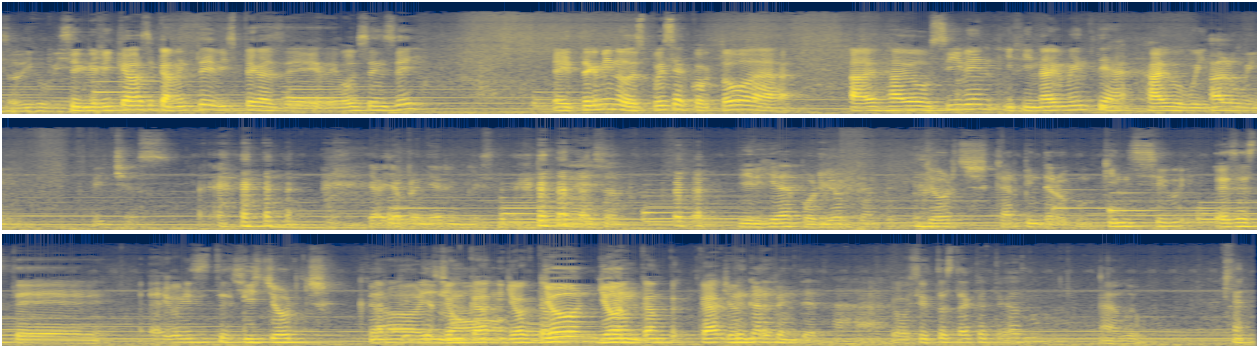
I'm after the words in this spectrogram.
Eso dijo bien. Significa básicamente vísperas de, de All Saints Day. El término después se acortó a All Hallows Even y finalmente a Halloween. Halloween, bitches. ya, ya aprendí el inglés. Eso. Dirigida por George Carpenter. George Carpenter. ¿o ¿Quién es ese, güey? Es este. es este- es George Carpenter. No, es John, No. Cam- John, John, John, Camp- Carpenter. John Carpenter. Ajá. Por cierto está acá atrás, ¿no? Ah, güey.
